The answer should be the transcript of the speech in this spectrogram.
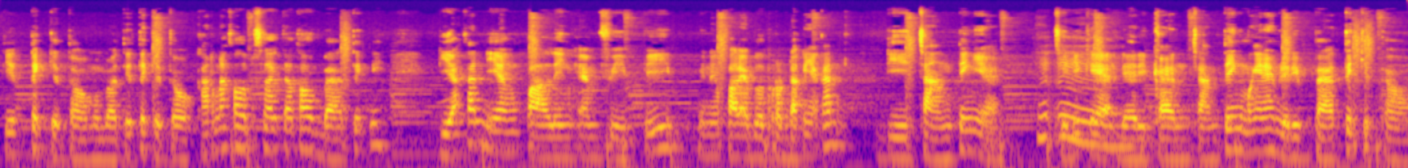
titik gitu membuat titik gitu karena kalau misalnya kita tahu batik nih dia kan yang paling MVP ini valuable produknya kan di canting ya jadi Mm-mm. kayak dari kain canting makanya dari batik gitu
